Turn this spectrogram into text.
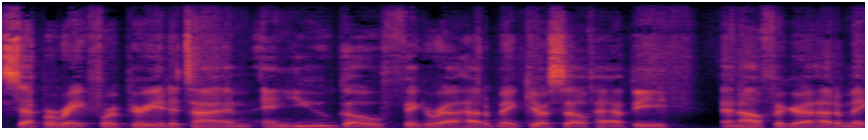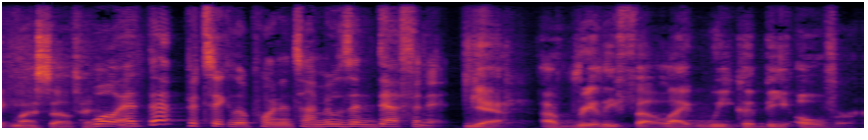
separate for a period of time, and you go figure out how to make yourself happy, and I'll figure out how to make myself happy. Well, at that particular point in time, it was indefinite. yeah, I really felt like we could be over.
